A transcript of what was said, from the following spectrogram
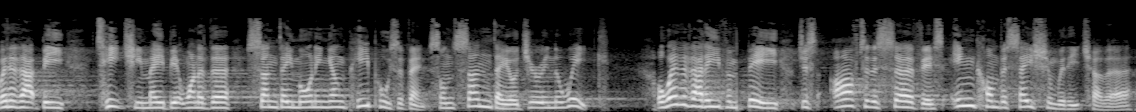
Whether that be teaching maybe at one of the Sunday morning young people's events on Sunday or during the week. Or whether that even be just after the service in conversation with each other,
